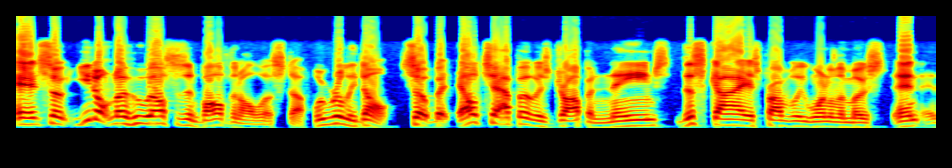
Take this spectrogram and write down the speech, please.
And so you don't know who else is involved in all this stuff. We really don't. So, but El Chapo is dropping names. This guy is probably one of the most and uh,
